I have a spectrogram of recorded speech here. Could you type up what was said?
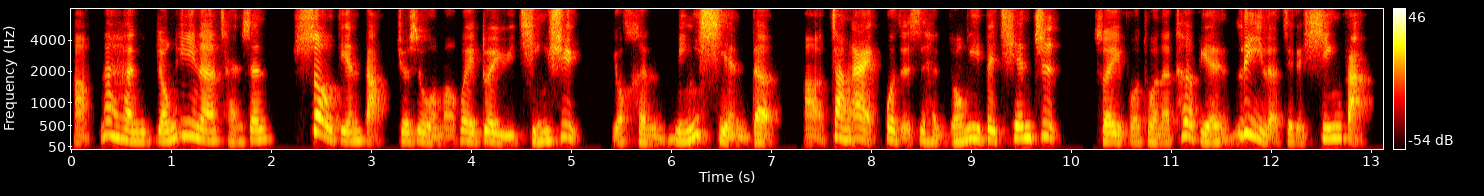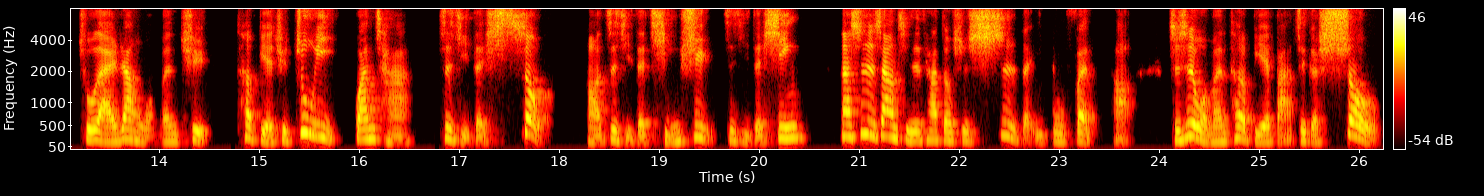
啊，那很容易呢产生受颠倒，就是我们会对于情绪有很明显的。啊，障碍或者是很容易被牵制，所以佛陀呢特别立了这个心法出来，让我们去特别去注意观察自己的受啊，自己的情绪，自己的心。那事实上，其实它都是事的一部分啊，只是我们特别把这个受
